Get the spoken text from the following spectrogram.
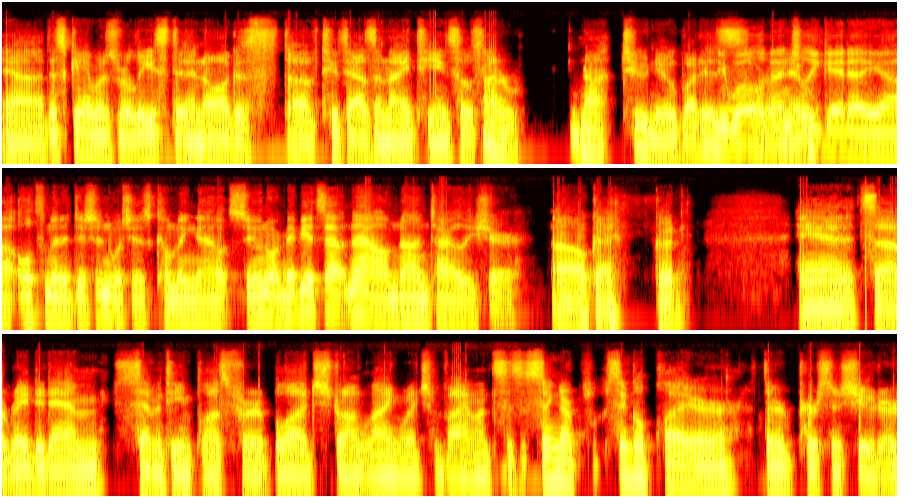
Uh, this game was released in August of 2019, so it's not not too new, but it's You will sorta new. eventually get a uh, Ultimate Edition, which is coming out soon, or maybe it's out now. I'm not entirely sure. Oh, okay, good. And it's uh, rated M, 17 plus for blood, strong language, and violence. It's a single single player third person shooter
